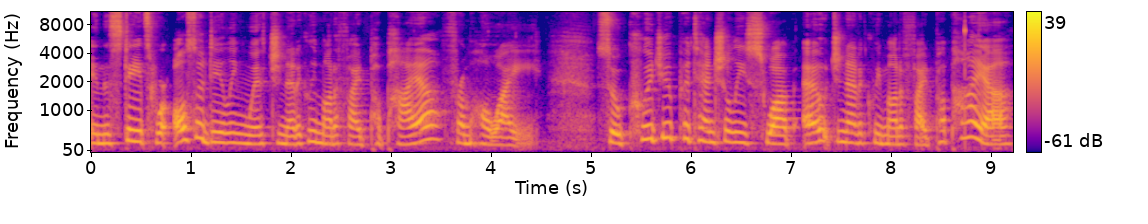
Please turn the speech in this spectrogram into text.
in the States we're also dealing with genetically modified papaya from Hawaii. So could you potentially swap out genetically modified papaya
